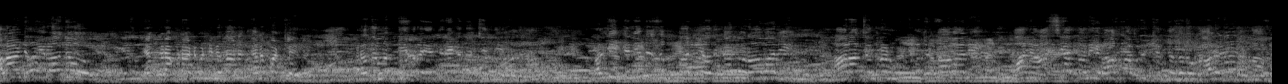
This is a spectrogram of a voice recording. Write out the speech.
అలాంటిది ఈరోజు ఎక్కడప్పుడు అటువంటి విధానం కనపట్లేదు ప్రజల్లో తీవ్ర వ్యతిరేకత వచ్చింది మళ్ళీ తెలుగుదేశం పార్టీ అధికారులు రావాలి నారా చంద్రబాబు ముఖ్యమంత్రి కావాలి ఆయన ఆశయాలని రాష్ట్ర అభివృద్ధి చెందుతారు ఆలోచిస్తున్నారు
